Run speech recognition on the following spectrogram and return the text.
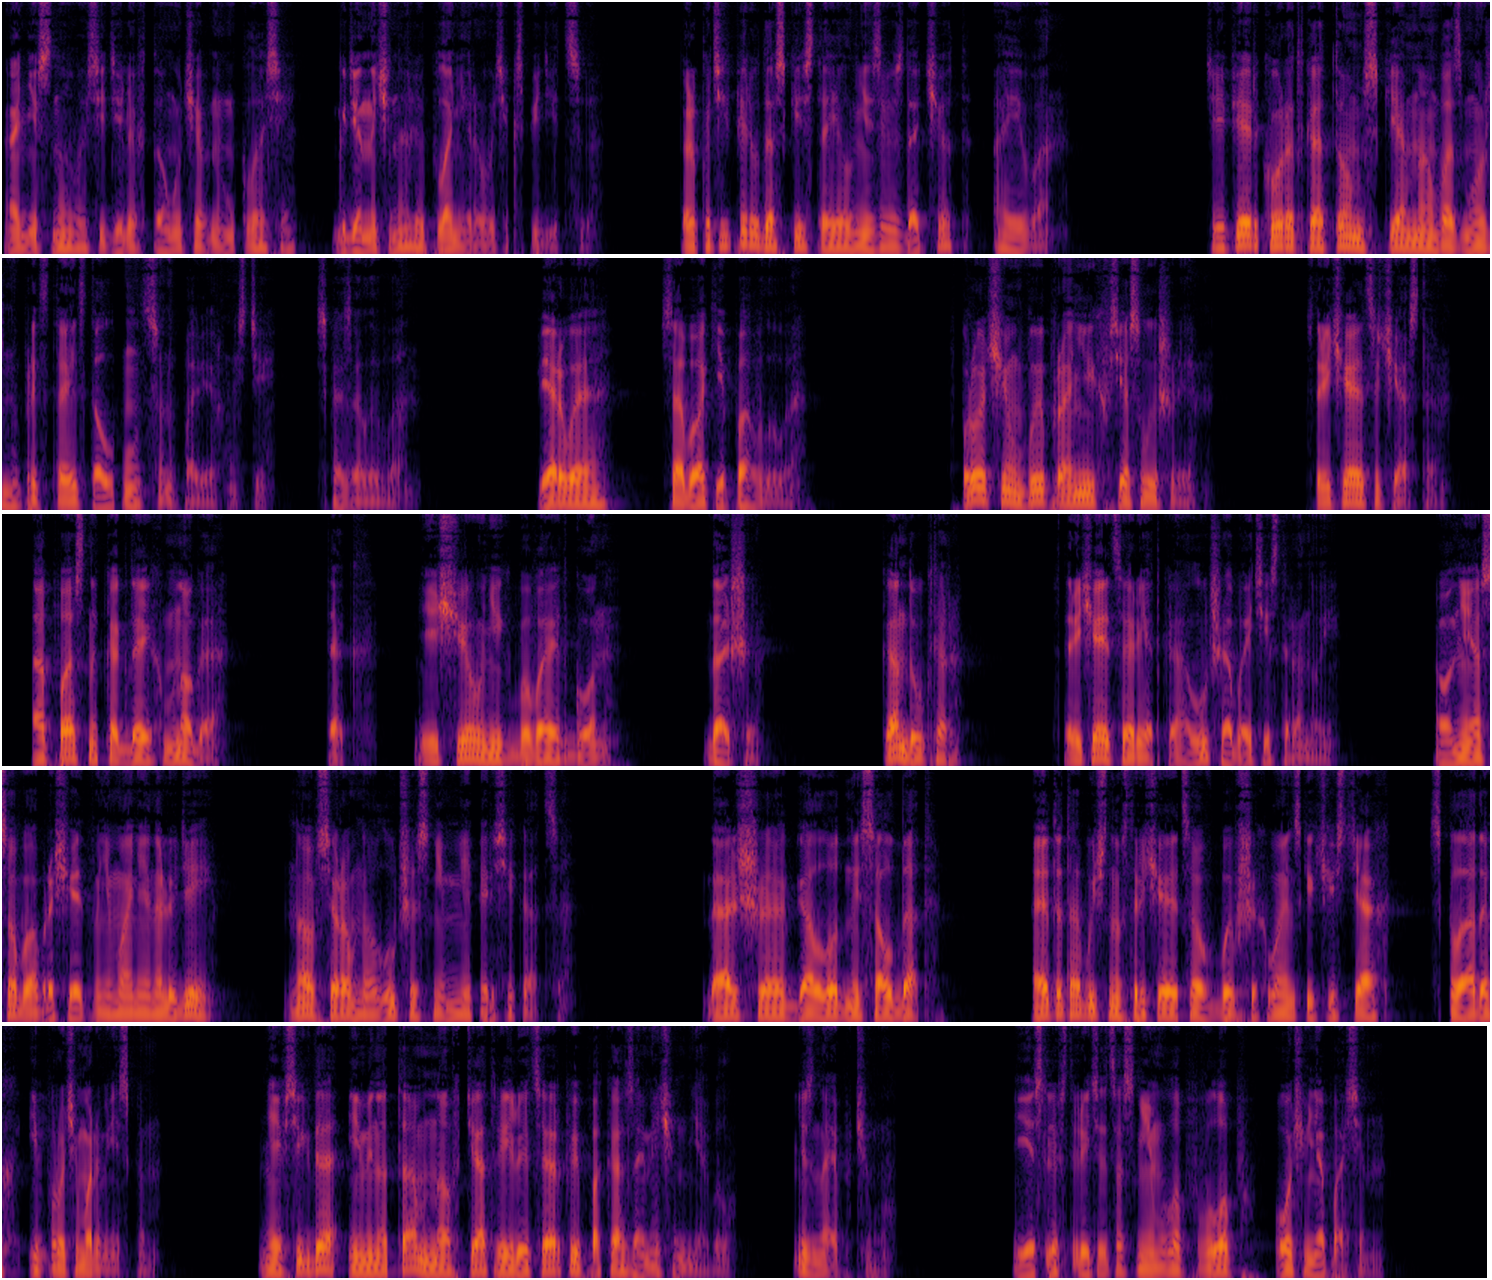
Они снова сидели в том учебном классе, где начинали планировать экспедицию. Только теперь у доски стоял не звездочет, а Иван. «Теперь коротко о том, с кем нам, возможно, предстоит столкнуться на поверхности», — сказал Иван. «Первое — собаки Павлова. Впрочем, вы про них все слышали. Встречаются часто. Опасно, когда их много. Так, еще у них бывает гон. Дальше. Кондуктор. Встречается редко, лучше обойти стороной. Он не особо обращает внимание на людей, но все равно лучше с ним не пересекаться. Дальше голодный солдат. Этот обычно встречается в бывших воинских частях, складах и прочем армейском. Не всегда именно там, но в театре или церкви пока замечен не был. Не знаю почему. Если встретиться с ним лоб в лоб, очень опасен.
